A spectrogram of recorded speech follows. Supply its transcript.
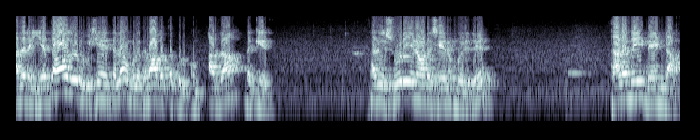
அதுல ஏதாவது ஒரு விஷயத்துல உங்களுக்கு லாபத்தை கொடுக்கும். அதுதான் இந்த கேது. அது சூரியனோட சேரும் பொழுது தலைமை வேண்டாம்.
